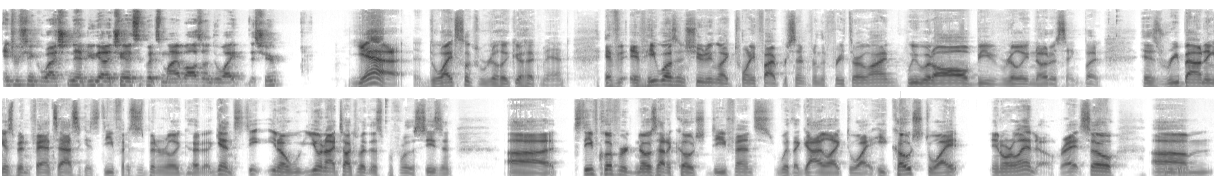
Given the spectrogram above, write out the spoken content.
interesting question. Have you got a chance to put some eyeballs on Dwight this year? Yeah, Dwight's looked really good, man. If if he wasn't shooting like 25% from the free throw line, we would all be really noticing. But his rebounding has been fantastic. His defense has been really good. Again, Steve, you know, you and I talked about this before the season. Uh, Steve Clifford knows how to coach defense with a guy like Dwight. He coached Dwight in Orlando, right? So, um,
